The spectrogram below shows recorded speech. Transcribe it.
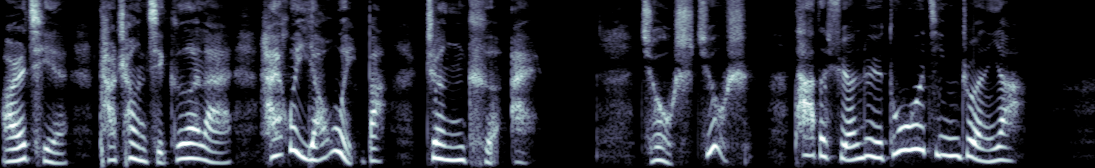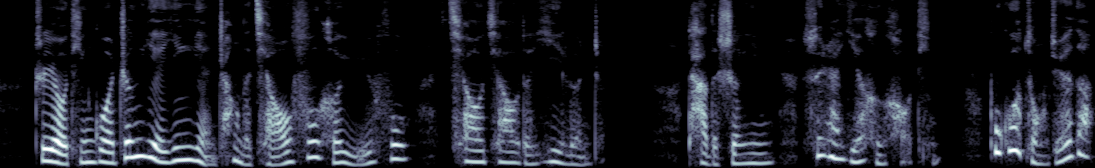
而且他唱起歌来还会摇尾巴，真可爱。就是就是，他的旋律多精准呀！只有听过真夜莺演唱的樵夫和渔夫悄悄地议论着。他的声音虽然也很好听，不过总觉得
